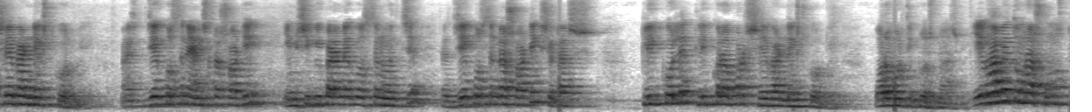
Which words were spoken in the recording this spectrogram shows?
সেভ অ্যান্ড নেক্সট করবে। মানে যে কোশ্চেনের অ্যান্সারটা সঠিক এমসিকিউ প্যাটার্নের কোশ্চেন হচ্ছে যে কোশ্চেনটা সঠিক সেটা ক্লিক করলে ক্লিক করার পর সেভ আর নেক্সট করবে। পরবর্তী প্রশ্ন আসবে। এভাবে তোমরা সমস্ত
